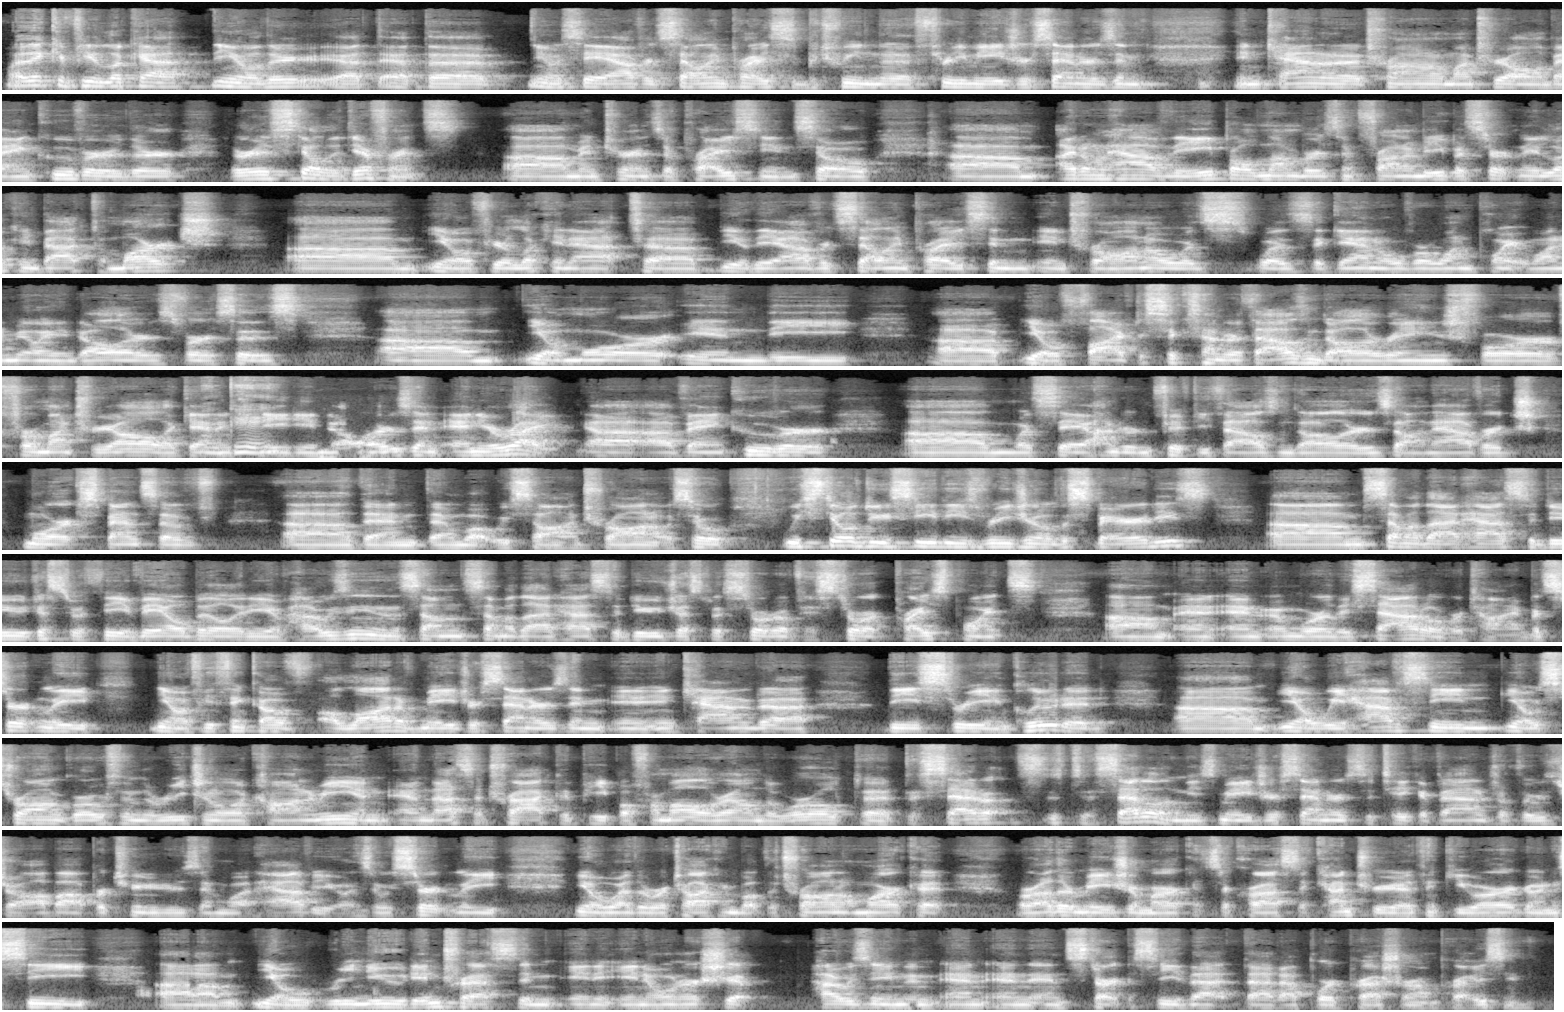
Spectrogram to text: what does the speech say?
I think if you look at you know they're at, at the you know say average selling prices between the three major centers in in Canada, Toronto, Montreal, and Vancouver, there there is still a difference um, in terms of pricing. So um, I don't have the April numbers in front of me, but certainly looking back to March, um, you know if you're looking at uh, you know the average selling price in in Toronto was was again over 1.1 million dollars versus um, you know more in the uh, you know, five to six hundred thousand dollar range for for Montreal again okay. in Canadian dollars. And and you're right, uh, uh, Vancouver, um, let's say one hundred and fifty thousand dollars on average more expensive uh, than than what we saw in Toronto. So we still do see these regional disparities. Um, some of that has to do just with the availability of housing, and some some of that has to do just with sort of historic price points um, and, and, and where they sat over time. But certainly, you know, if you think of a lot of major centers in, in, in Canada these three included, um, you know, we have seen, you know, strong growth in the regional economy, and, and that's attracted people from all around the world to, to settle to settle in these major centers to take advantage of those job opportunities and what have you. And so certainly, you know, whether we're talking about the Toronto market or other major markets across the country, I think you are going to see, um, you know, renewed interest in in, in ownership housing and, and and and start to see that that upward pressure on pricing.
